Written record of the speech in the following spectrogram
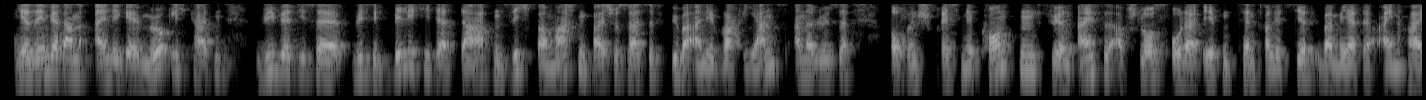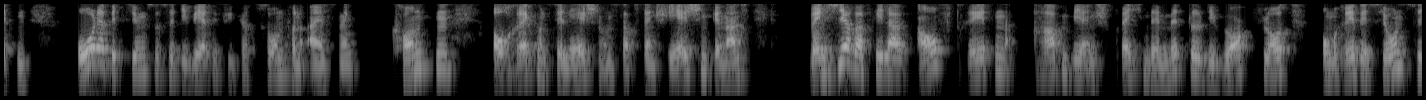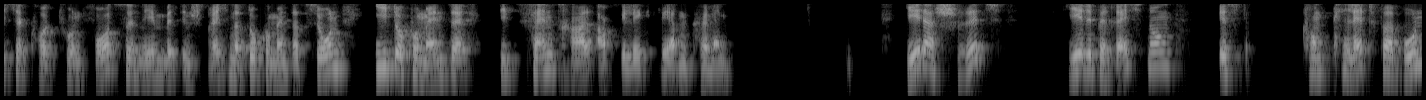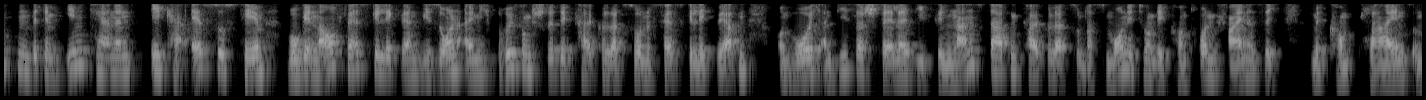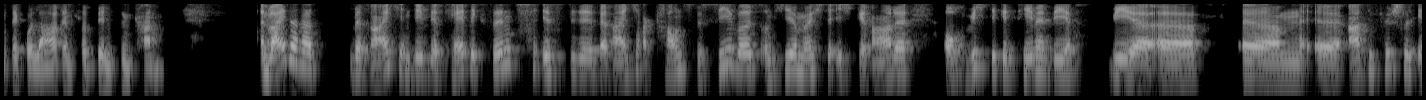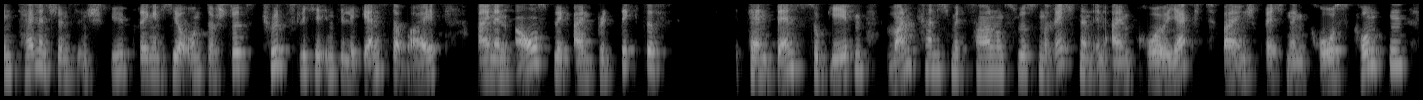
Hier sehen wir dann einige Möglichkeiten, wie wir diese Visibility der Daten sichtbar machen, beispielsweise über eine Varianzanalyse auf entsprechende Konten für einen Einzelabschluss oder eben zentralisiert über mehrere Einheiten oder beziehungsweise die Verifikation von einzelnen Konten, auch Reconciliation und Substantiation genannt. Wenn hier aber Fehler auftreten, haben wir entsprechende Mittel, die Workflows, um revisionssicher Korrekturen vorzunehmen mit entsprechender Dokumentation, E-Dokumente, die zentral abgelegt werden können. Jeder Schritt, jede Berechnung ist komplett verbunden mit dem internen IKS-System, wo genau festgelegt werden, wie sollen eigentlich Prüfungsschritte, Kalkulationen festgelegt werden und wo ich an dieser Stelle die Finanzdatenkalkulation, das Monitoring, die Controlling Finance mit Compliance und Regularien verbinden kann. Ein weiterer Bereich, in dem wir tätig sind, ist der Bereich Accounts Receivables und hier möchte ich gerade auch wichtige Themen wie, wie äh, ähm, äh, Artificial Intelligence ins Spiel bringen. Hier unterstützt künstliche Intelligenz dabei, einen Ausblick, ein Predictive Tendenz zu geben, wann kann ich mit Zahlungsflüssen rechnen in einem Projekt bei entsprechenden Großkunden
